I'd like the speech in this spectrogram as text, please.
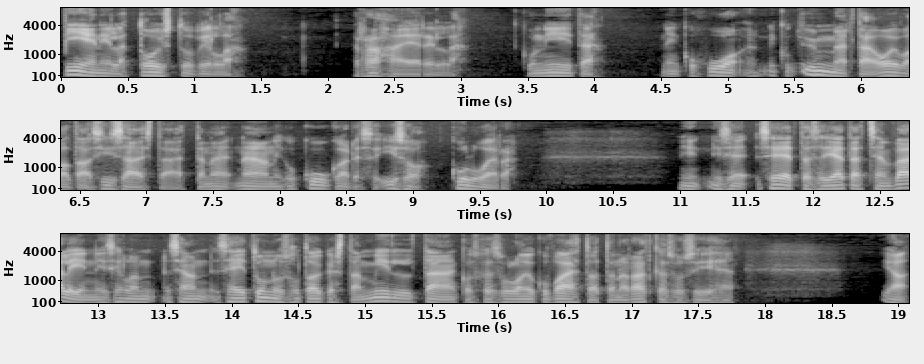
pienillä toistuvilla rahaerillä, kun niitä niinku huo, niinku ymmärtää, oivaltaa sisäistä, että nämä on niinku kuukaudessa iso kuluerä, niin, niin se, se, että sä jätät sen väliin, niin silloin se, on, se ei tunnu sulta oikeastaan miltään, koska sulla on joku vaihtoehtoinen ratkaisu siihen. Ja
